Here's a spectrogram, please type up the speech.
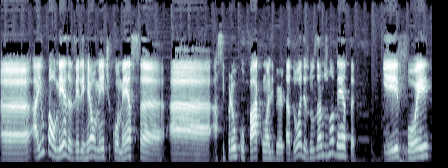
Uh, aí o Palmeiras ele realmente começa a, a, se preocupar com a Libertadores nos anos 90 e foi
